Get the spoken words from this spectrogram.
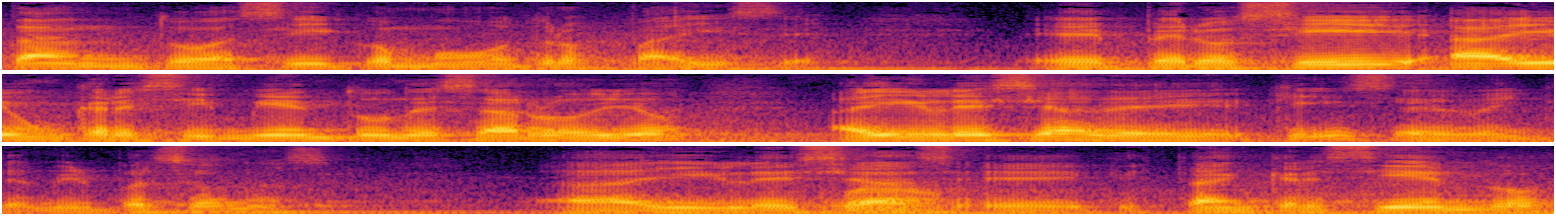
tanto así como otros países. Eh, pero sí hay un crecimiento, un desarrollo. Hay iglesias de 15, 20 mil personas. Hay iglesias Wow. eh, que están creciendo.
